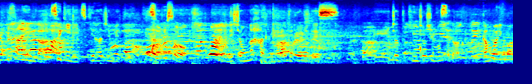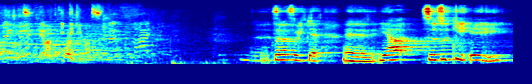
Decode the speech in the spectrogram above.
ぐサインが席につき始めてそろそろオーディションが始まるところです、えー、ちょっと緊張しますが頑張ります。では行ってきます。続いて、えー、矢鈴木絵里。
